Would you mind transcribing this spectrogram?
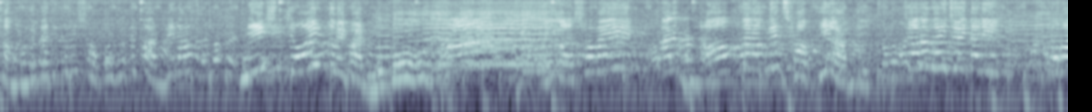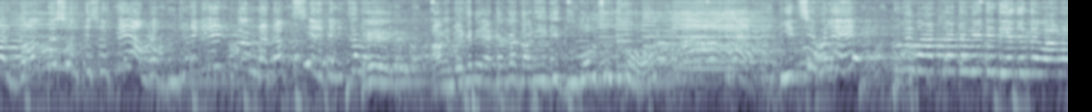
সামান্য কাজে তুমি সফল হতে পারবে না। নিশ্চয় তুমি পারবে। এই অসময়ে আর ভাব তরঙ্গে ছাপ দিয়ে লাভ নেই। চলো ভাই চৈতালি তোমার গল্প শুনতে শুনতে আমরা দুজনে মিলে রান্নাটা ফেলি। চলো। আর আমি এখানে একা একা দাঁড়িয়ে কি দুদল ছুটবো হ্যাঁ? হ্যাঁ ইচ্ছে হলে তুমি বাটনাটা বেঁধে দিয়ে যেতে পারো।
